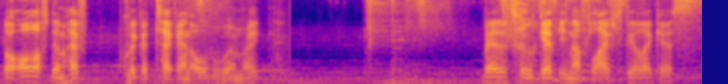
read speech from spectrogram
So all of them have quick attack and overwhelm, right? Better to get enough life steal, I guess.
